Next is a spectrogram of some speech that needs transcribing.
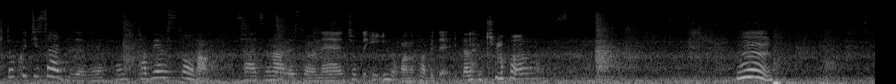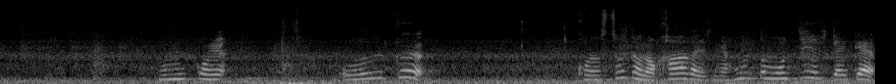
一口サイズでね本当食べやすそうなサイズなんですよね。ちょっといいのかな食べていただきます。うん本当に。おいしい。この外の皮がですね本当もっちりしていて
